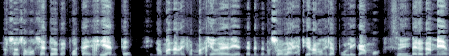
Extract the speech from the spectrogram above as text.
nosotros somos centro de respuesta a incidentes. Si nos mandan la información, evidentemente nosotros la gestionamos y la publicamos. Sí. Pero también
